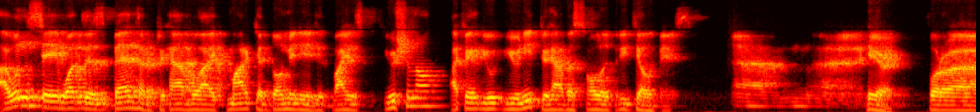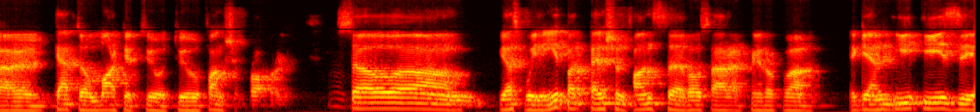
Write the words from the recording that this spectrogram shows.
I wouldn't say what is better to have like market dominated by institutional. I think you you need to have a solid retail base here for a capital market to to function properly. So um, yes, we need, but pension funds uh, those are kind of uh, again e- easy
